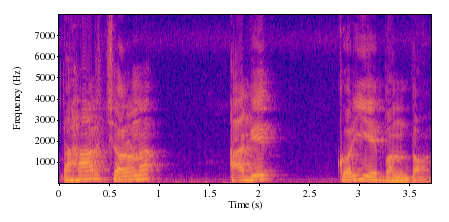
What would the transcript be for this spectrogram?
তাহার চরণ আগে করিয়ে বন্দন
